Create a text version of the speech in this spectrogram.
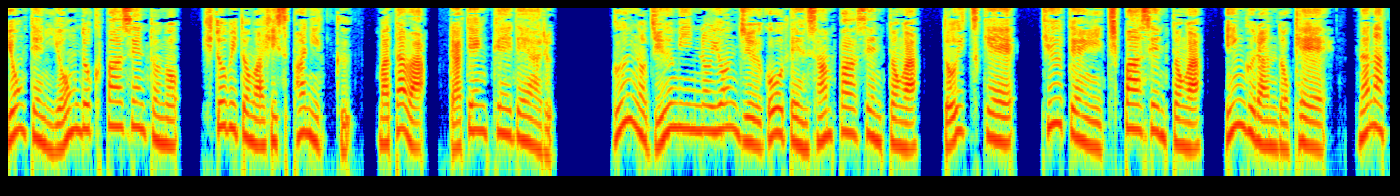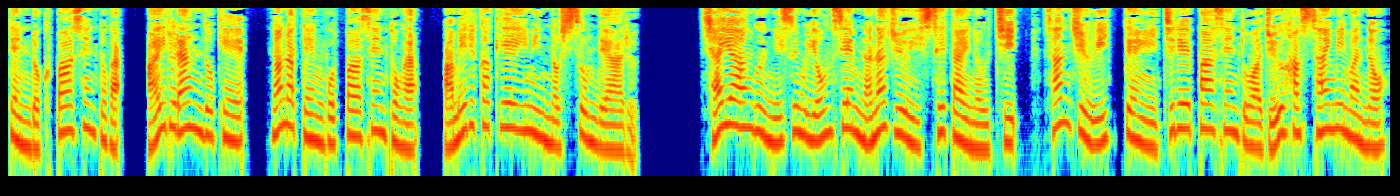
4.46%の人々がヒスパニック、またはラテン系である。軍の住民の45.3%がドイツ系、9.1%がイングランド系、7.6%がアイルランド系、7.5%がアメリカ系移民の子孫である。シャイアン郡に住む4071世帯のうち31.10%は18歳未満の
